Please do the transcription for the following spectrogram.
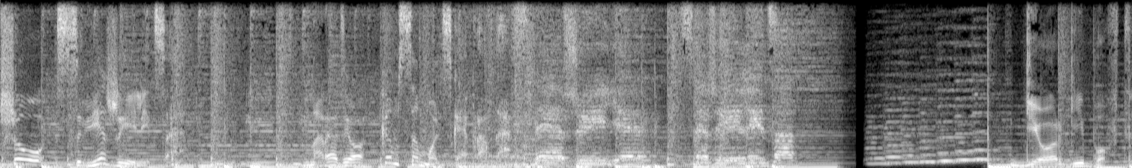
Шоу «Свежие лица». На радио «Комсомольская правда». Свежие, свежие лица. Георгий Бофт.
